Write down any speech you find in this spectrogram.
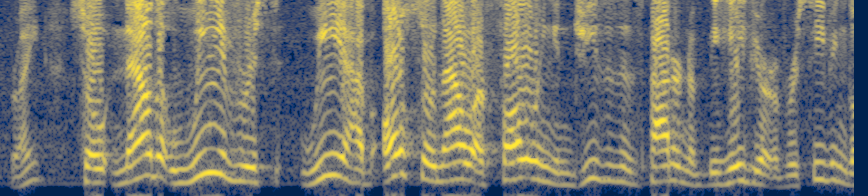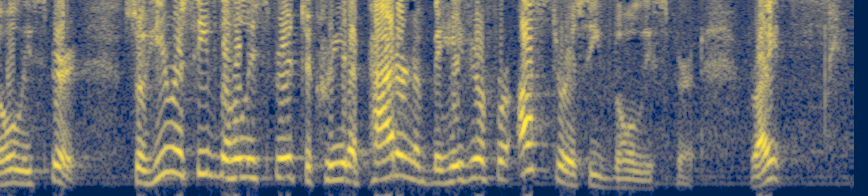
Right? So now that we've rec- we have also now are following in jesus' pattern of behavior of receiving the holy spirit. So he received the holy spirit to create a pattern of behavior for us to receive the holy spirit. Right?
